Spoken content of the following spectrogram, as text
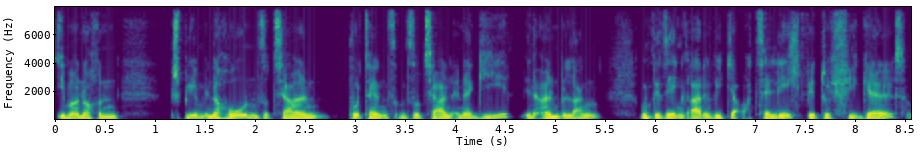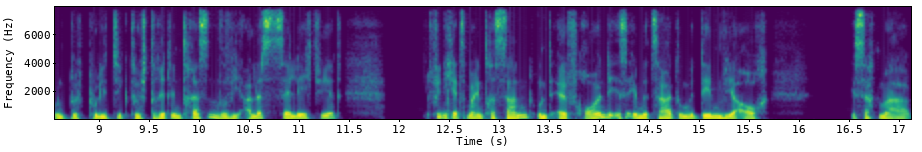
immer noch ein Spiel mit einer hohen sozialen Potenz und sozialen Energie in allen Belangen. Und wir sehen gerade, wie es ja auch zerlegt wird durch viel Geld und durch Politik, durch Drittinteressen, so wie alles zerlegt wird. Finde ich jetzt mal interessant. Und Elf Freunde ist eben eine Zeitung, mit dem wir auch, ich sag mal,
